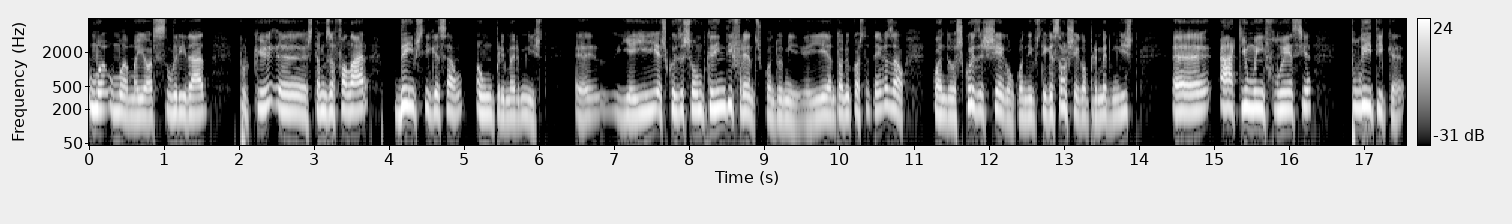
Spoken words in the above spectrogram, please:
uma, uma maior celeridade, porque uh, estamos a falar de investigação a um primeiro-ministro. Uh, e aí as coisas são um bocadinho diferentes, quanto a mim. Aí António Costa tem razão. Quando as coisas chegam, quando a investigação chega ao Primeiro-Ministro, uh, há aqui uma influência política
